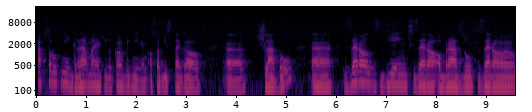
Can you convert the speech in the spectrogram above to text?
absolutnie grama jakiegokolwiek, nie wiem, osobistego e, śladu. E, zero zdjęć, zero obrazów, zero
